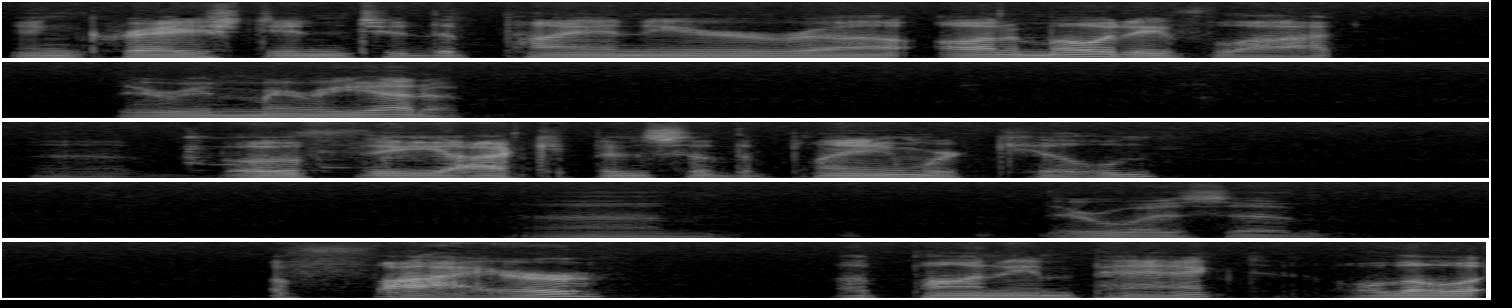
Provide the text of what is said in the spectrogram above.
and crashed into the Pioneer uh, Automotive lot there in Marietta. Uh, both the occupants of the plane were killed. Um, there was a, a fire upon impact, although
